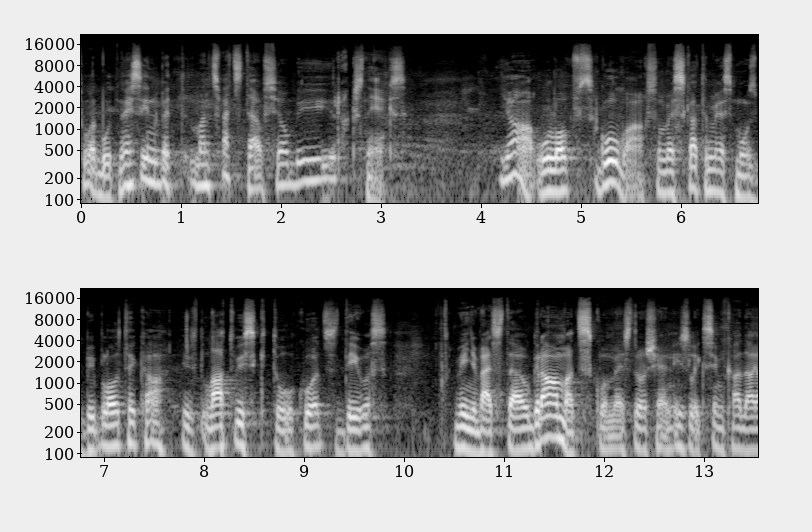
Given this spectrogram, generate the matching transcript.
tu varbūt nezini, bet mans vectēvs jau bija rakstnieks. Jā, Ulovs Gulvāks, un mēs skatāmies mūsu bibliotekā, ir latviski tulkots divas viņa vectēva grāmatas, ko mēs droši vien izliksim kādā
